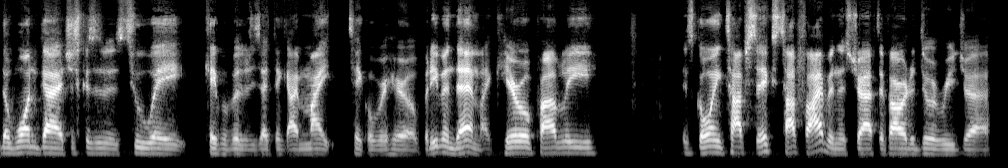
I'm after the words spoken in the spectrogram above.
the one guy just because of his two way capabilities. I think I might take over Herro, but even then, like Herro probably is going top six, top five in this draft if I were to do a redraft.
